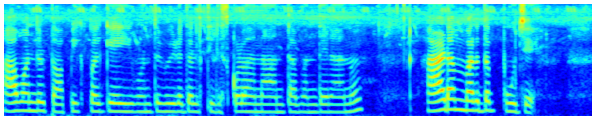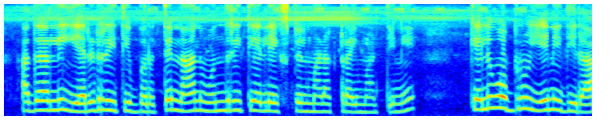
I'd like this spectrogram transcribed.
ಆ ಒಂದು ಟಾಪಿಕ್ ಬಗ್ಗೆ ಈ ಒಂದು ವಿಡಿಯೋದಲ್ಲಿ ತಿಳಿಸ್ಕೊಳ್ಳೋಣ ಅಂತ ಬಂದೆ ನಾನು. ಆಡಂಬರದ ಪೂಜೆ. ಅದರಲ್ಲಿ ಎರಡು ರೀತಿ ಬರುತ್ತೆ. ನಾನು ಒಂದು ರೀತಿಯಲ್ಲಿ ಎಕ್ಸ್ಪ್ಲೇನ್ ಮಾಡೋಕ್ಕೆ ಟ್ರೈ ಮಾಡ್ತೀನಿ. ಕೆಲವೊಬ್ಬರು ಏನಿದ್ದೀರಾ,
